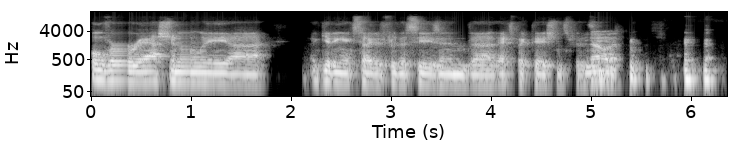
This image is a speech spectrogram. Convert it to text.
over rationally uh, getting excited for the season, the expectations for the No. season.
